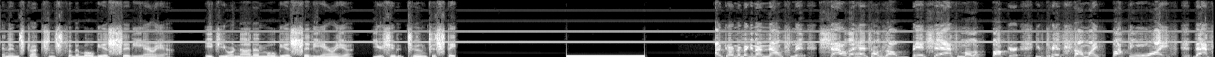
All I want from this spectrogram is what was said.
and instructions for the Mobius City area. If you are not in Mobius City area, you should tune to stay. I come to make an announcement. Shadow the Hedgehog's a bitch-ass motherfucker. He pissed on my fucking wife. That's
